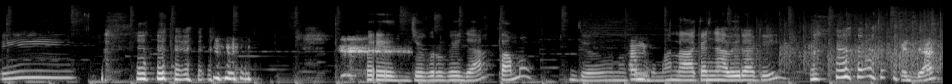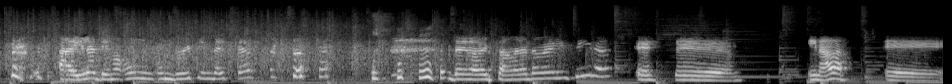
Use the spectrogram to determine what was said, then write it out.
Sí. pues yo creo que ya estamos. Yo no tengo más nada que añadir aquí. ¿Verdad? Ahí le dimos un, un briefing del step de los exámenes de medicina. Este, y nada, eh,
